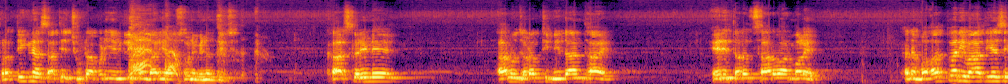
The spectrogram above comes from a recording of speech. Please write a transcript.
પ્રતિજ્ઞા સાથે છૂટા પડીએ એટલી પણ મારી આપ સૌને વિનંતી છે. ખાસ કરીને આનું ઝડપથી નિદાન થાય, એની તરત સારવાર મળે. અને મહત્વની વાત એ છે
